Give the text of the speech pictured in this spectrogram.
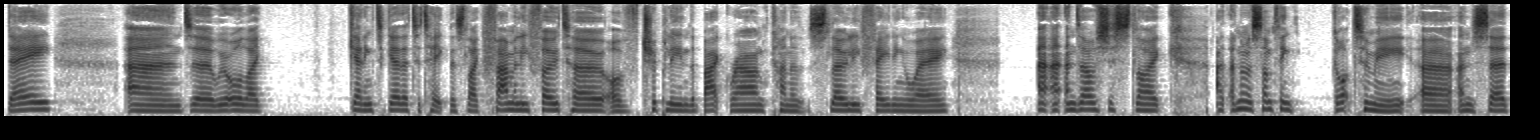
day, and uh, we were all like getting together to take this like family photo of Tripoli in the background, kind of slowly fading away, and, and I was just like, I, I don't know, something got to me uh, and said.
